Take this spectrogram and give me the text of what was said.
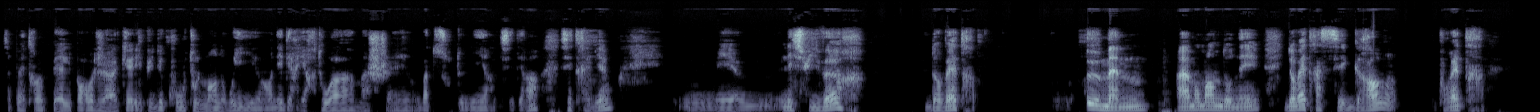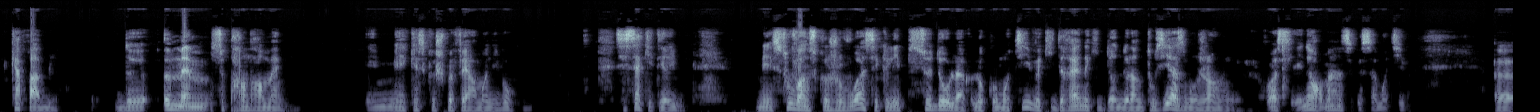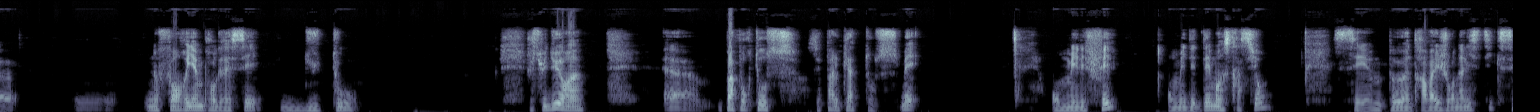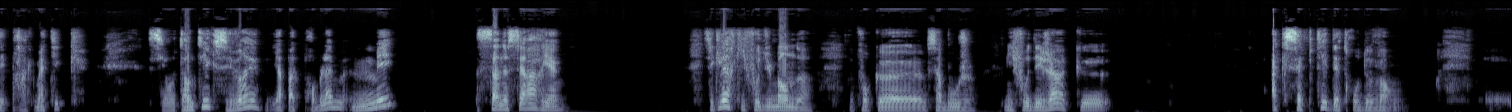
ça peut être Pelle, Paul Jacques, et puis du coup tout le monde, oui, on est derrière toi, machin, on va te soutenir, etc. C'est très bien, mais euh, les suiveurs doivent être eux-mêmes, à un moment donné, ils doivent être assez grands pour être capables de eux-mêmes se prendre en main. Et, mais qu'est-ce que je peux faire à mon niveau? C'est ça qui est terrible. Mais souvent, ce que je vois, c'est que les pseudo-locomotives qui drainent, qui donnent de l'enthousiasme aux gens, vois, c'est énorme, hein, ce que ça motive, euh, ne font rien progresser du tout. Je suis dur, hein. Euh, pas pour tous, c'est pas le cas de tous, mais on met les faits, on met des démonstrations, c'est un peu un travail journalistique, c'est pragmatique, c'est authentique, c'est vrai, il n'y a pas de problème, mais ça ne sert à rien. C'est clair qu'il faut du monde pour que ça bouge, mais il faut déjà que accepter d'être au devant.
